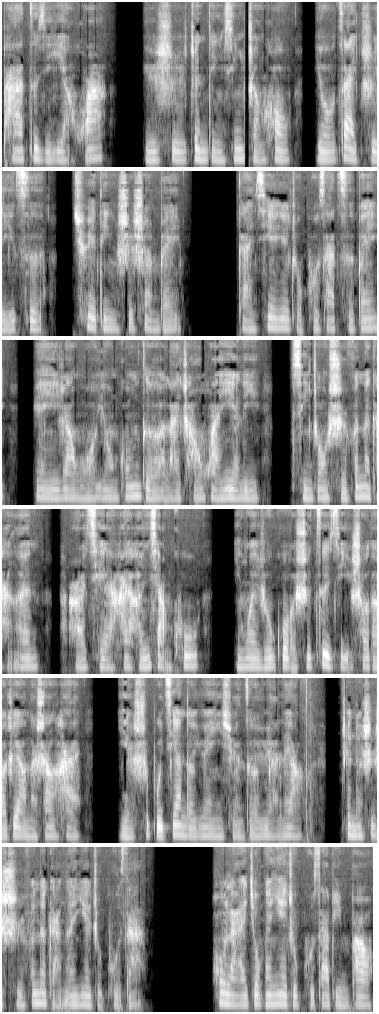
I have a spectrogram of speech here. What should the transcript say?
怕自己眼花，于是镇定心神后，又再制一次。确定是圣杯，感谢业主菩萨慈悲，愿意让我用功德来偿还业力，心中十分的感恩，而且还很想哭，因为如果是自己受到这样的伤害，也是不见得愿意选择原谅，真的是十分的感恩业主菩萨。后来就跟业主菩萨禀报，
